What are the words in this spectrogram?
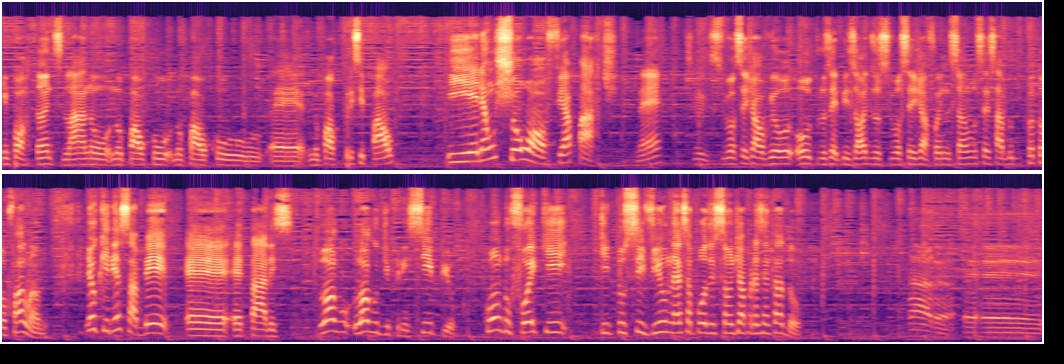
importantes lá no, no palco, no palco, é, no palco principal. E ele é um show off à parte, né? Se, se você já ouviu outros episódios ou se você já foi no Sana, você sabe do que eu tô falando. Eu queria saber, é, é, Thales, logo, logo de princípio, quando foi que, que tu se viu nessa posição de apresentador? Cara, é.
